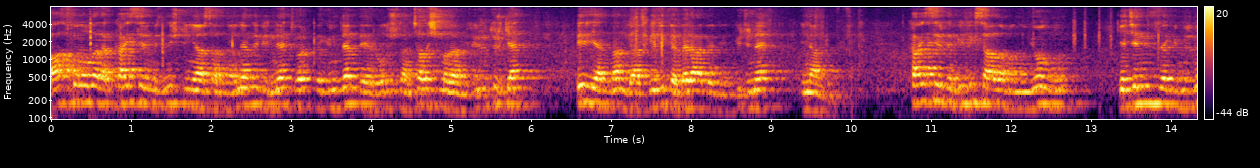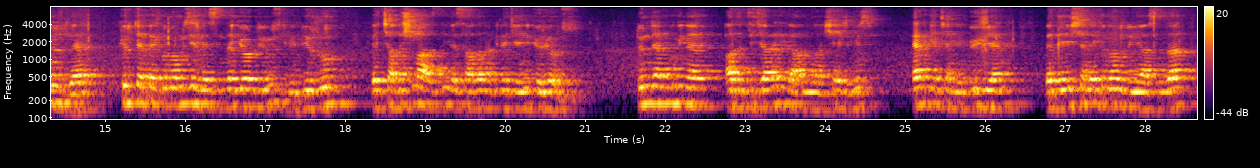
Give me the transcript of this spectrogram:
Askon olarak Kayserimizin iş dünyası adına önemli bir network ve gündem değeri oluşturan çalışmalarımızı yürütürken bir yandan da birlik ve beraberliğin gücüne inandık. Kayseri'de birlik sağlamanın yolunu gecenizle gündüzünüzle Kültepe Ekonomi Zirvesi'nde gördüğümüz gibi bir ruh ve çalışma azliyle sağlanabileceğini görüyoruz. Dünden bugüne adı ticaret ile anılan şehrimiz her geçen gün büyüyen ve değişen ekonomi dünyasında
